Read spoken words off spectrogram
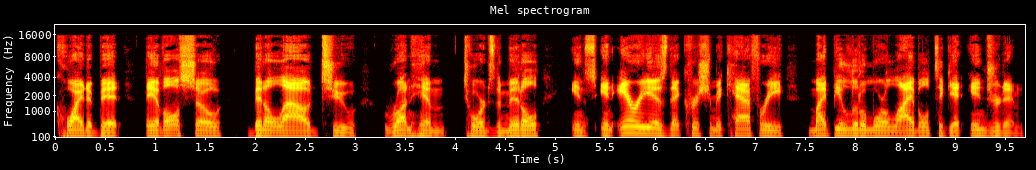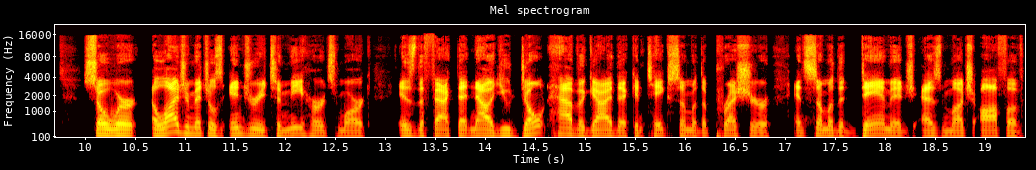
quite a bit. They have also been allowed to run him towards the middle in in areas that Christian McCaffrey might be a little more liable to get injured in. So where Elijah Mitchell's injury to me hurts, Marc, is the fact that now you don't have a guy that can take some of the pressure and some of the damage as much off of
